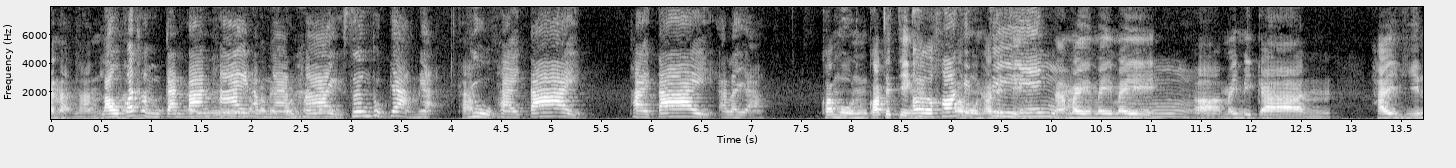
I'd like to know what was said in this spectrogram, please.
ขนาดนั้น เราก็นะทำการบ้านให้เออทำงานเราก็ไปค้นหาให้ ซึ่งทุกอย่างเนี่ยครับอยู่ภายใต้ ภายใต้อะไรอะข้อมูลข้อเท็จจริงะเออข้อเท็จมูลข้อเท็จจริงจริงนะไม่ไม่ไม่อืมอ่า ไม่มีการให้หิน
